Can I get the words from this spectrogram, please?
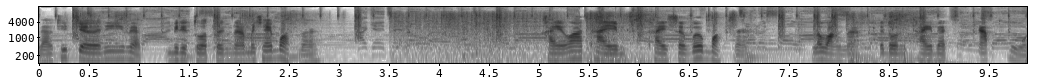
แล้วที่เจอนี่แบบมีแต่ตัวตึงนะไม่ใช่บอทนะ ใครว่าไทยไทยเซิร์ฟเวอร์บอทนะ ระวังนะ จะโดนไทยแบบงัดหัว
